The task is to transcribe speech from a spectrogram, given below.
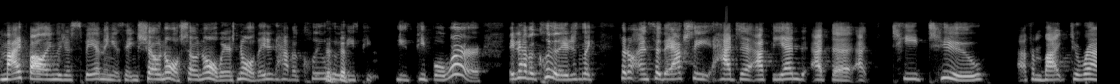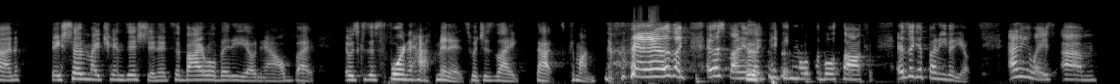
my following was just spamming it saying show Noel, show Noel, where's Noel? They didn't have a clue who these people these people were. They didn't have a clue. They were just like show Noel. And so they actually had to at the end at the at T2 uh, from bike to run, they showed my transition. It's a viral video now, but it was because it's four and a half minutes, which is like that's come on. and it was like it was funny, it was like picking multiple socks. It's like a funny video. Anyways, um,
